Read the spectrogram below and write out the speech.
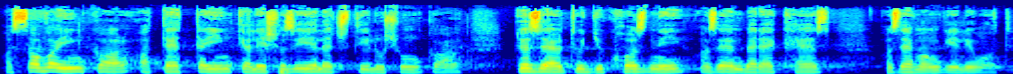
A szavainkkal, a tetteinkkel és az életstílusunkkal közel tudjuk hozni az emberekhez az evangéliumot.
